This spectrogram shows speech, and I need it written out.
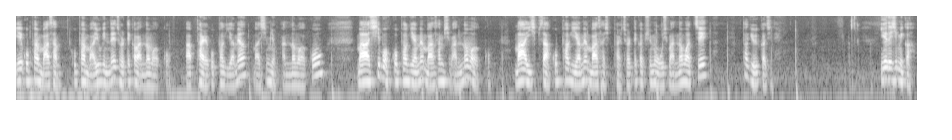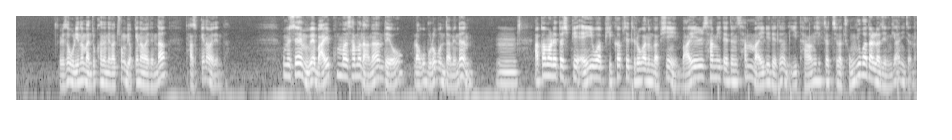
얘 곱하면 마3 곱하면 마6인데 절대값 안 넘어갔고 마8 곱하기 하면 마16 안 넘어갔고 마 15 곱하기 하면 마 30 안 넘어갔고 마 24 곱하기 하면 마 48 절대값 씌우면 50 안 넘어갔지? 딱 여기까지네 이해되십니까? 그래서 우리는 만족하는 애가 총 몇 개 나와야 된다? 다섯 개 나와야 된다 그러면 쌤 왜 마일 콤마 3은 안 하는데요? 라고 물어본다면은 음 아까 말했다시피 A와 B 값에 들어가는 값이 마일 3이 되든 3마일이 되든 이 다항식 자체가 종류가 달라지는 게 아니잖아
